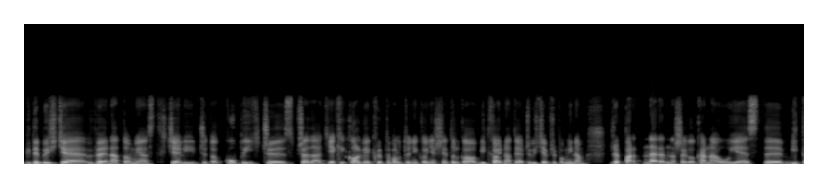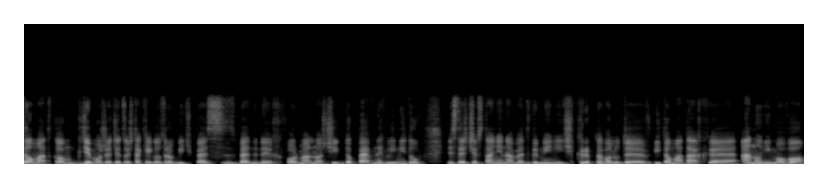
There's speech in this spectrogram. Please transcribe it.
Gdybyście wy natomiast chcieli czy to kupić, czy sprzedać jakiekolwiek kryptowaluty, niekoniecznie tylko Bitcoina, to ja oczywiście przypominam, że partnerem naszego kanału jest Bitomat.com, gdzie możecie coś takiego zrobić bez zbędnych formalności. Do pewnych limitów jesteście w stanie nawet wymienić kryptowaluty w Bitomatach e, anonimowo.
